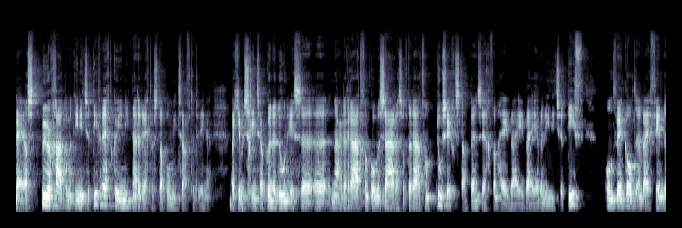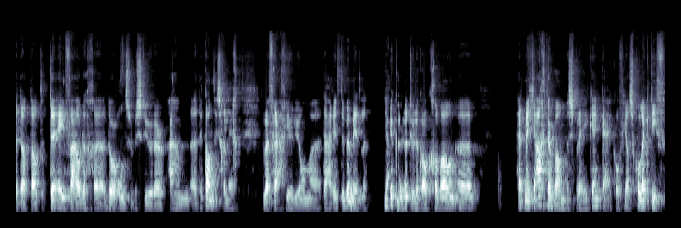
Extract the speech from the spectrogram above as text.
Nee, als het puur gaat om het initiatiefrecht kun je niet naar de rechter stappen om iets af te dwingen. Wat je misschien zou kunnen doen is uh, uh, naar de raad van commissaris of de raad van toezicht stappen en zeggen van hé, hey, wij, wij hebben een initiatief ontwikkeld. En wij vinden dat dat te eenvoudig uh, door onze bestuurder aan de kant is gelegd. En wij vragen jullie om daarin te bemiddelen. Ja. Je kunt natuurlijk ook gewoon het met je achterban bespreken en kijken of je als collectief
